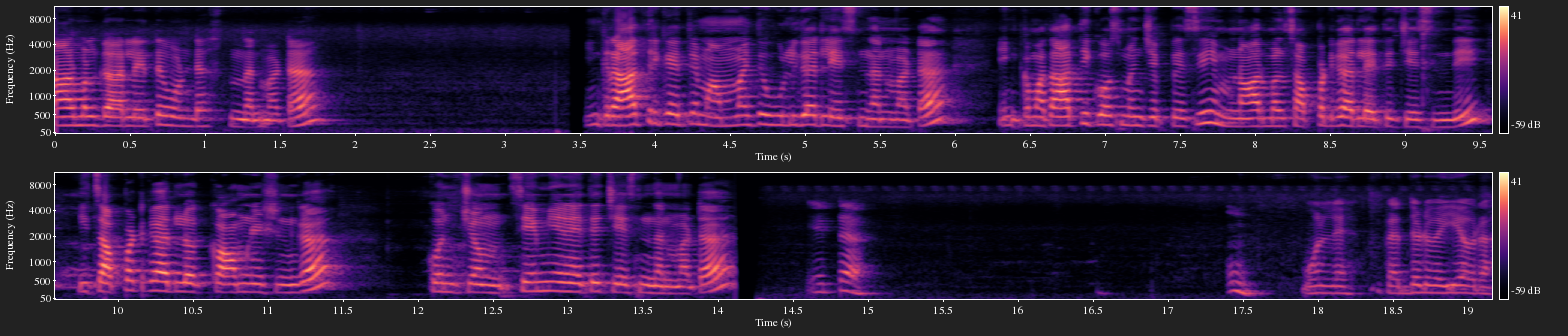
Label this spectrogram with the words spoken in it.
నార్మల్ గారెలు అయితే వండేస్తుంది అనమాట ఇంక రాత్రికి అయితే మా అమ్మ అయితే ఉల్లిగారెలు వేసింది అనమాట ఇంకా మా తాతయ్య కోసం అని చెప్పేసి నార్మల్ చప్పటి గారెలు అయితే చేసింది. ఈ చప్పటి గారెలో కాంబినేషన్గా కొంచెం సేమియాని అయితే చేసిందనమాట. ఎట్ట? ఓన్లే పెద్దడు వెయ్యవరా.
